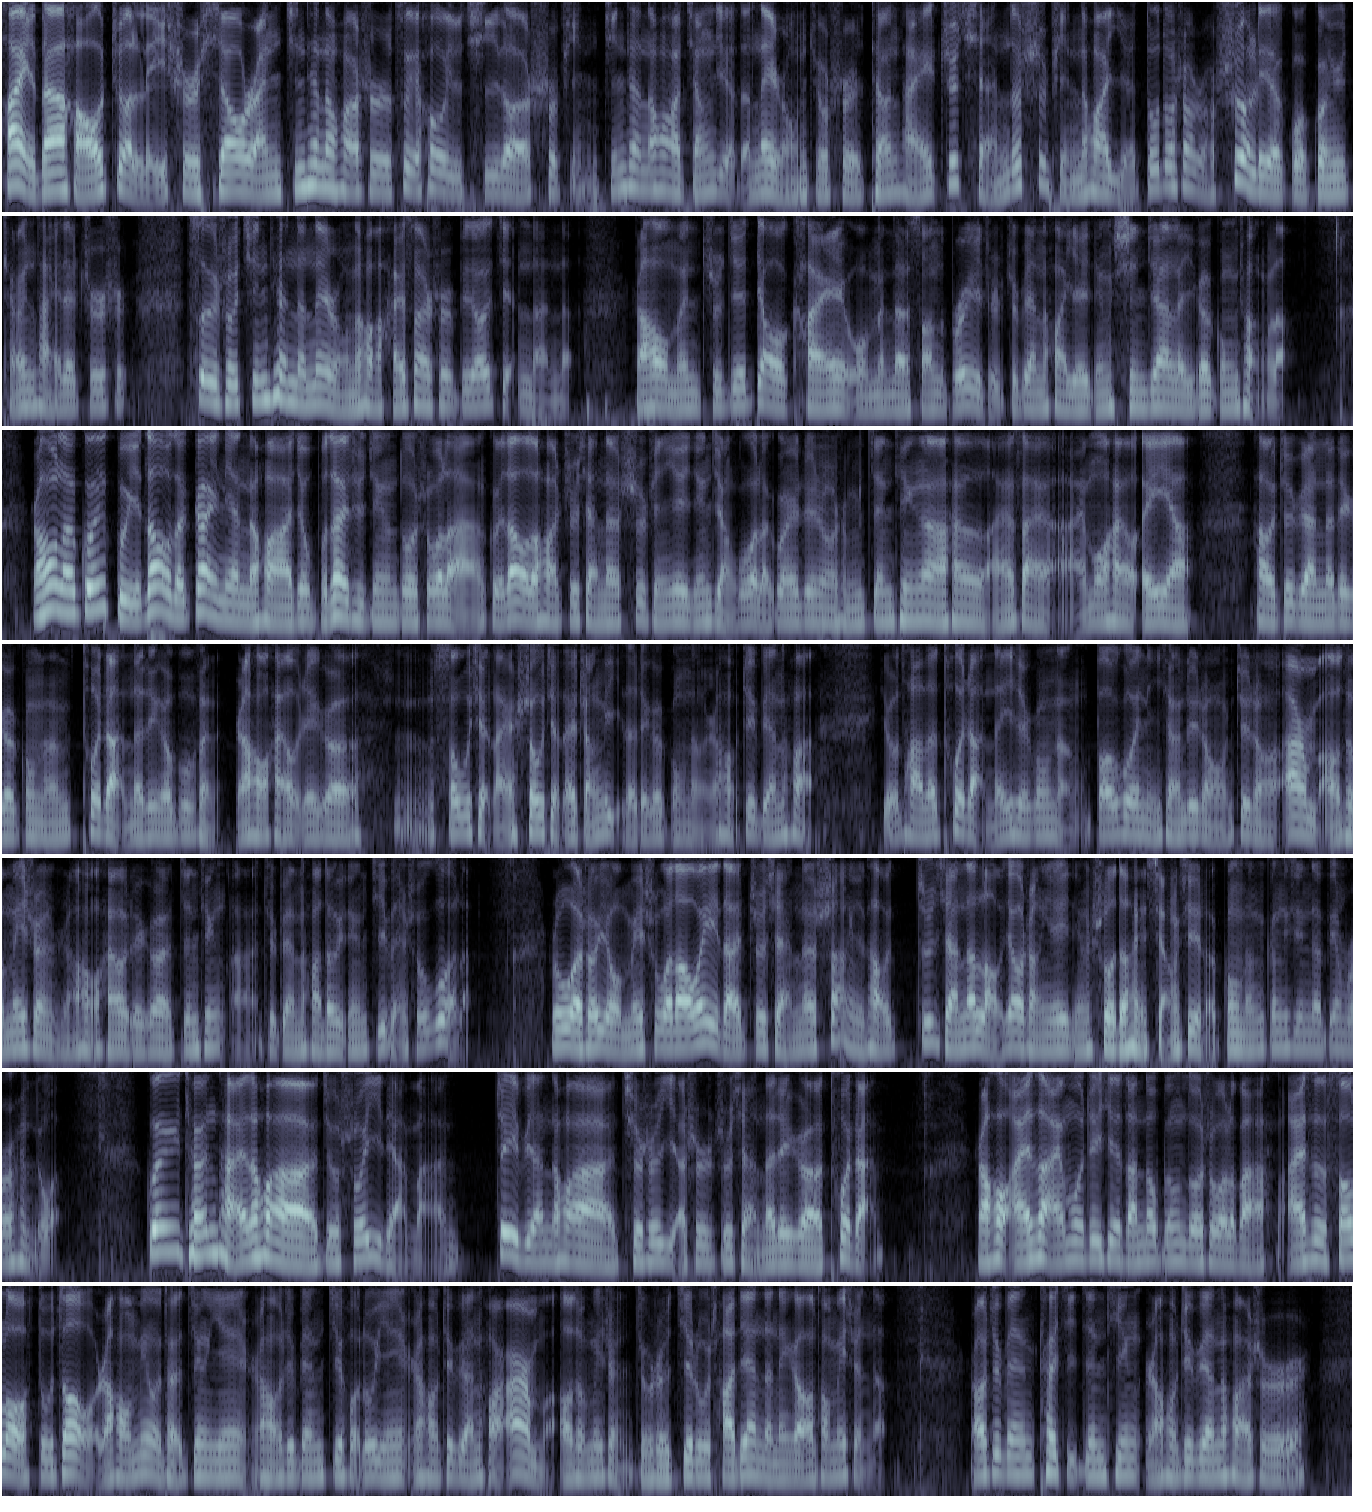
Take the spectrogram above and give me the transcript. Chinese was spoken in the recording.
嗨，大家好，这里是萧然。今天的话是最后一期的视频。今天的话讲解的内容就是调音台。之前的视频的话也多多少少涉猎过关于调音台的知识，所以说今天的内容的话还算是比较简单的。然后我们直接调开我们的 Sound Bridge，这边的话也已经新建了一个工程了。然后呢，关于轨道的概念的话，就不再去进行多说了啊。轨道的话，之前的视频也已经讲过了，关于这种什么监听啊，还有 S I M，还有 A 呀，还有这边的这个功能拓展的这个部分，然后还有这个嗯收起来、收起来整理的这个功能，然后这边的话有它的拓展的一些功能，包括你像这种这种 ARM Automation，然后还有这个监听啊，这边的话都已经基本说过了。如果说有没说到位的，之前的上一套之前的老教程也已经说得很详细了，功能更新的并不是很多。关于调音台的话，就说一点吧，这边的话其实也是之前的这个拓展。然后 S M 这些咱都不用多说了吧，S Solo 独奏，然后 Mute 静音，然后这边激活录音，然后这边的话 ARM Automation 就是记录插电的那个 Automation 的，然后这边开启监听，然后这边的话是。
